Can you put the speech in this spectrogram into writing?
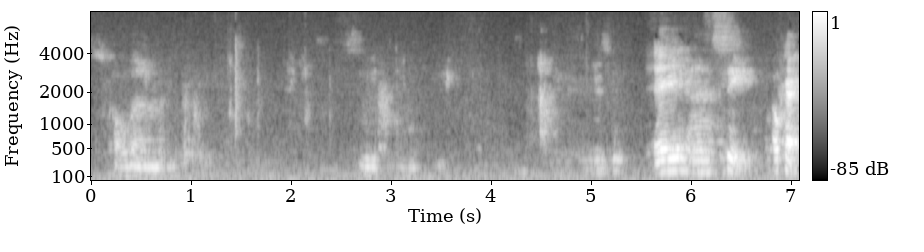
Let's call them C, A and C. Okay.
